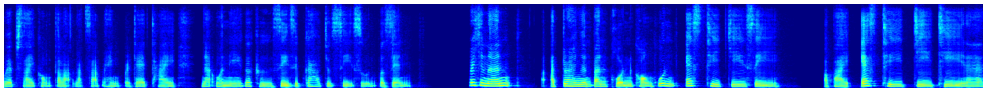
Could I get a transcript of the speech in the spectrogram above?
เว็บไซต์ของตลาดหลักทรัพย์แห่งประเทศไทยณวันนี้ก็คือ 49.40%เพราะฉะนั้นอัตราเงินปันผลของหุ้น STGC ขออภัย STGT นะฮะ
